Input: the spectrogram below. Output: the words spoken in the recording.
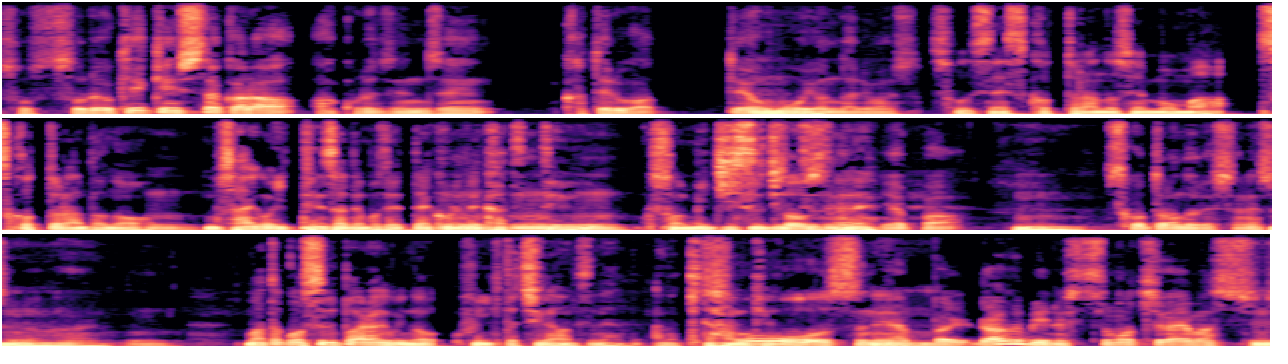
そそれを経験したから、あ、これ全然勝てるわって思うようになりました。そうですね。スコットランド戦もまあ、スコットランドの、もう最後1点差でも絶対これで勝つっていう、その道筋っていうかね。そうですね。やっぱ、スコットランドでしたね、それは。はいうんまたこう、スーパーラグビーの雰囲気と違うんですね。あの、北半球の。そうですね。やっぱりラグビーの質も違いますし、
